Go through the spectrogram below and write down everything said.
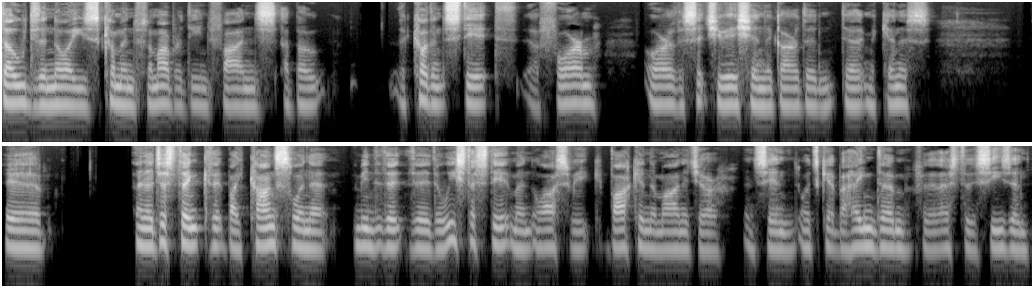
dulled the noise coming from Aberdeen fans about the current state of form or the situation regarding Derek McInnes. Uh, and I just think that by cancelling it, I mean, the they released a statement last week backing the manager and saying, let's get behind him for the rest of the season.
